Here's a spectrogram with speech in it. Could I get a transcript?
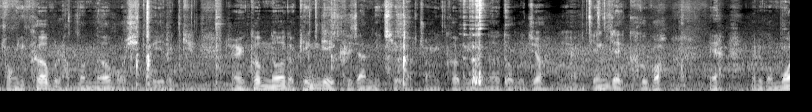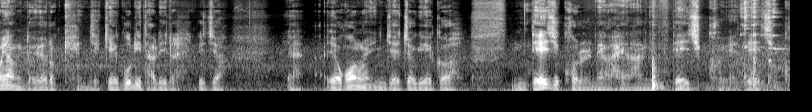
종이컵을 한번 넣어 보시다 이렇게. 종이컵 넣어도 굉장히 크잖니요 종이컵이 넣어도 그죠? 예, 굉장히 크고. 예 그리고 모양도 요렇게 이제 개구리 다리를 그죠 예, 요거는 이제 저기 그 음, 돼지코를 내가 해놨는데 돼지코에 돼지코.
